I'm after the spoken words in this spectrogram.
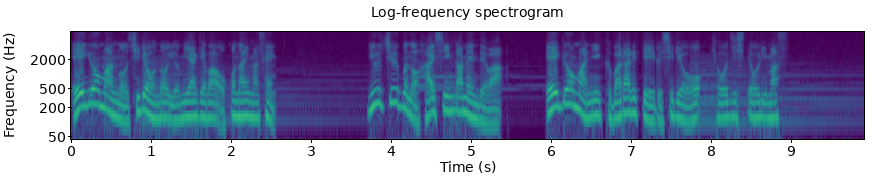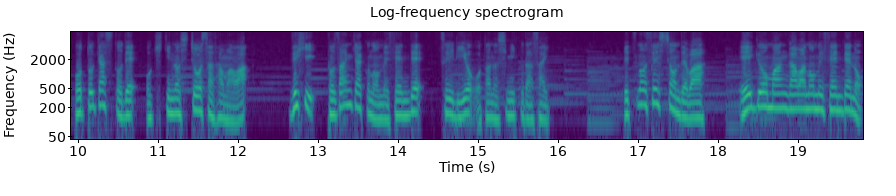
営業マンの資料の読み上げは行いません。YouTube の配信画面では営業マンに配られている資料を表示しております。ポッドキャストでお聞きの視聴者様は、ぜひ登山客の目線で推理をお楽しみください。別のセッションでは、営業マン側の目線での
